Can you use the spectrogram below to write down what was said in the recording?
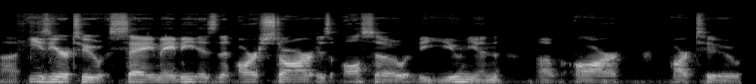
Uh, easier to say maybe is that R star is also the union of R, R2,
